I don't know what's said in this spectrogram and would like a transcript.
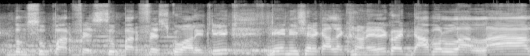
একদম super fresh super fresh quality ডেনিশের কালেকশন এর কয়? ডাবল লাল লাল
